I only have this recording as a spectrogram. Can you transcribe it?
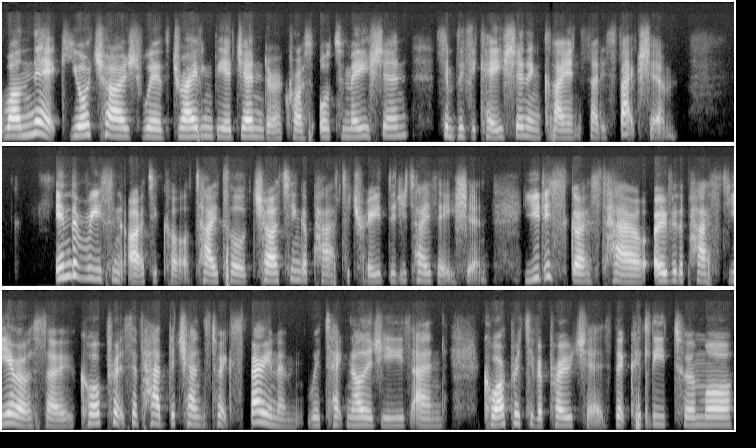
While Nick, you're charged with driving the agenda across automation, simplification, and client satisfaction. In the recent article titled Charting a Path to Trade Digitization, you discussed how over the past year or so, corporates have had the chance to experiment with technologies and cooperative approaches that could lead to a more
